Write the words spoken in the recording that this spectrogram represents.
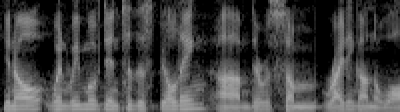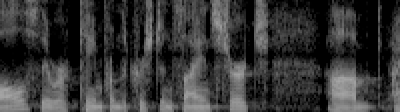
You know, when we moved into this building, um, there was some writing on the walls. They were came from the Christian Science Church. Um, I,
